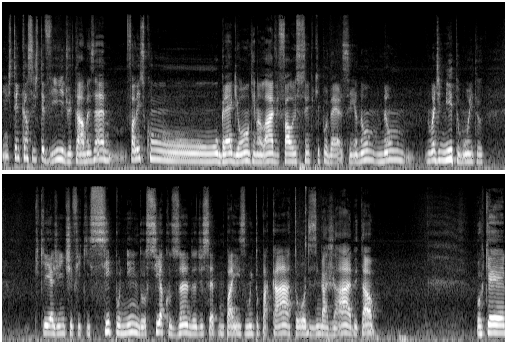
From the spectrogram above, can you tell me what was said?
E a gente tem cansa de ter vídeo e tal, mas é. Falei isso com o Greg ontem na live, falo isso sempre que puder. Assim, eu não, não, não admito muito que a gente fique se punindo, se acusando de ser um país muito pacato ou desengajado e tal. Porque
